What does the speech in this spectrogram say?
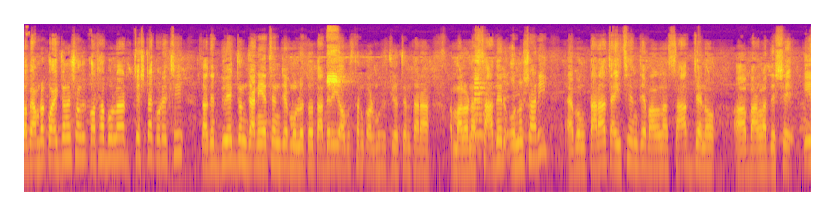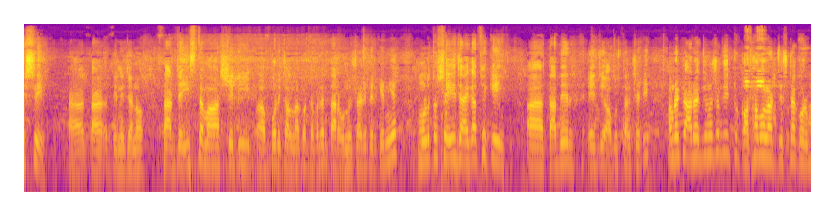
তবে আমরা কয়েকজনের সঙ্গে কথা বলার চেষ্টা করেছি। তাদের দু একজন জানিয়েছেন যে মূলত তাদের এই অবস্থান কর্মসূচি হচ্ছেন তারা মালানা সাদের অনুসারী এবং তারা চাইছেন যে মালানা সাদ যেন বাংলাদেশে এসে তিনি যেন তার যে ইস্তেমা সেটি পরিচালনা করতে পারেন তার অনুসারীদেরকে নিয়ে। মূলত সেই জায়গা থেকেই তাদের এই যে অবস্থান সেটি। আমরা একটু আরও একজনের সঙ্গে একটু কথা বলার চেষ্টা করব।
